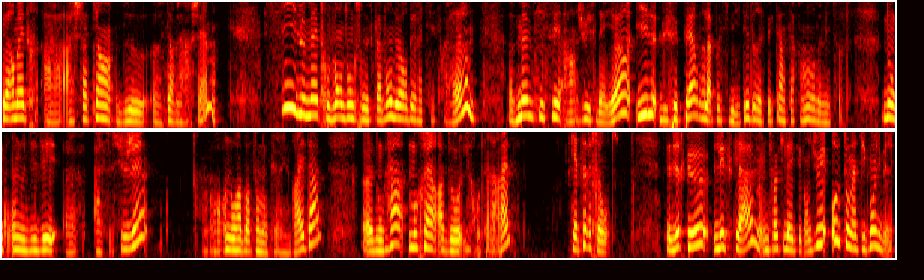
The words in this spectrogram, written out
permettre à, à, chacun de servir Hachem. Si le maître vend donc son esclave en dehors d'Eretz Israël, euh, même si c'est un juif d'ailleurs, il lui fait perdre la possibilité de respecter un certain nombre de mitzvot. Donc on nous disait euh, à ce sujet, nous rapportons donc une braïta, euh, donc ha mocher avdo c'est-à-dire que l'esclave, une fois qu'il a été vendu, est automatiquement libéré.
